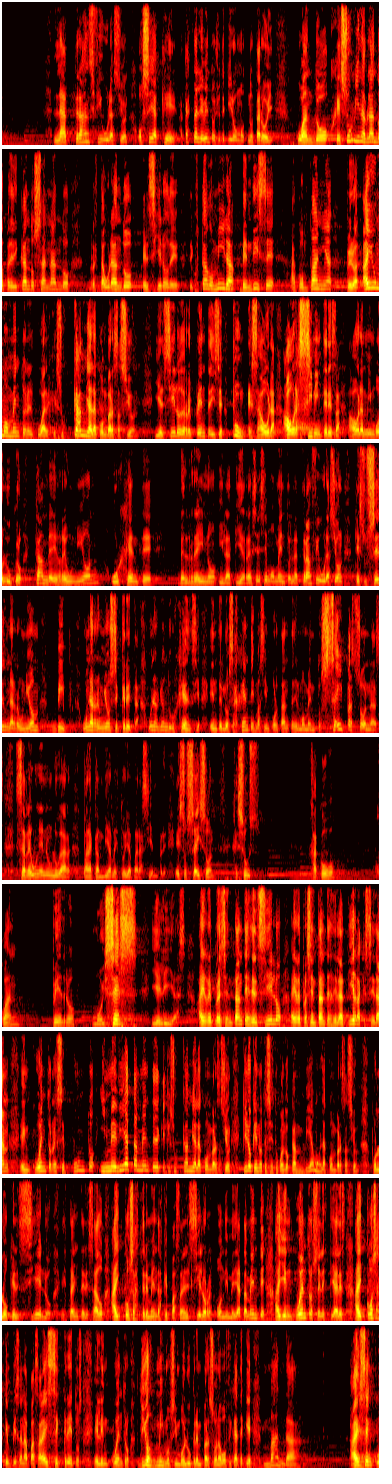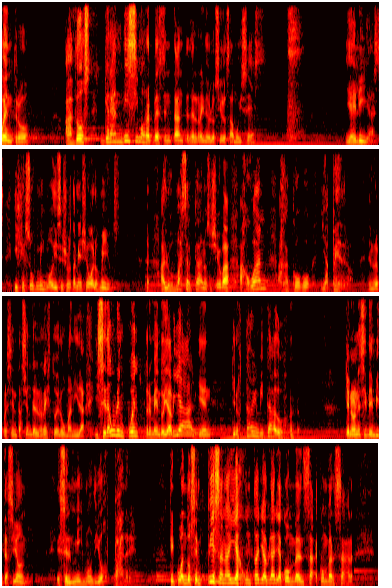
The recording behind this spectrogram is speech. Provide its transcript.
La transfiguración. O sea que, acá está el evento que yo te quiero notar hoy. Cuando Jesús viene hablando, predicando, sanando, restaurando el cielo de, de costado, mira, bendice, acompaña, pero hay un momento en el cual Jesús cambia la conversación y el cielo de repente dice, ¡pum! Es ahora, ahora sí me interesa, ahora me involucro. Cambia de reunión urgente del reino y la tierra. Es en ese momento, en la transfiguración, que sucede una reunión VIP, una reunión secreta, una reunión de urgencia entre los agentes más importantes del momento. Seis personas se reúnen en un lugar para cambiar la historia para siempre. Esos seis son Jesús, Jacobo, Juan, Pedro, Moisés y Elías. Hay representantes del cielo, hay representantes de la tierra que se dan encuentro en ese punto inmediatamente de que Jesús cambia la conversación. Quiero que notes esto, cuando cambiamos la conversación por lo que el cielo está interesado, hay cosas tremendas que pasan. El cielo responde inmediatamente, hay encuentros celestiales, hay cosas que empiezan a pasar, hay secretos. El encuentro, Dios mismo se involucra en persona. Vos fíjate que manda a ese encuentro a dos grandísimos representantes del reino de los cielos, a Moisés y a Elías. Y Jesús mismo dice, yo también llevo a los míos. A los más cercanos se lleva a Juan, a Jacobo y a Pedro, en representación del resto de la humanidad. Y se da un encuentro tremendo. Y había alguien que no estaba invitado, que no necesita invitación. Es el mismo Dios Padre. Que cuando se empiezan ahí a juntar y a hablar y a conversar, a conversar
